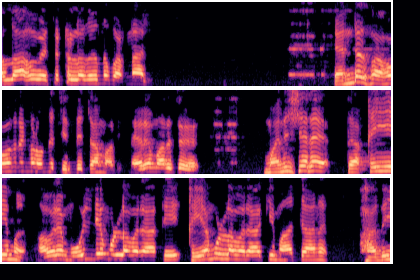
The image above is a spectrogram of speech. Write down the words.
അള്ളാഹു വെച്ചിട്ടുള്ളത് എന്ന് പറഞ്ഞാൽ എന്റെ സഹോദരങ്ങൾ ഒന്ന് ചിന്തിച്ചാൽ മതി. നേരെ മറിച്ച് മനുഷ്യരെ തക്കീമ് അവരെ മൂല്യമുള്ളവരാക്കി ഖിയമുള്ളവരാക്കി മാറ്റാന് ഹദീ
